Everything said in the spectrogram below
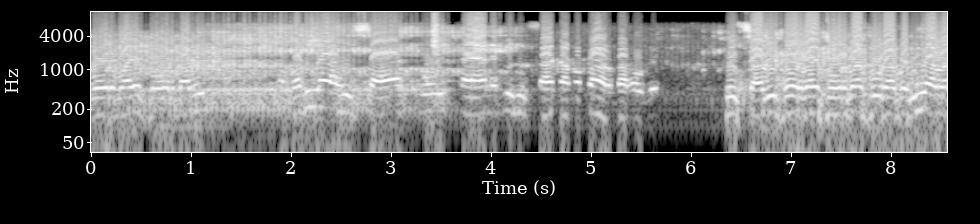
4x4 ਦਾ ਵੀ ਵਧੀਆ ਹਿੱਸਾ ਹੈ, ਕੋਈ ਐ ਨਹੀਂ ਕਿ ਹਿੱਸਾ ਕੰਮ ਭਾਲਦਾ ਹੋਵੇ। ਹਿੱਸਾ ਵੀ 4x4 ਦਾ ਪੂਰਾ ਵਧੀਆ ਵਾ।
